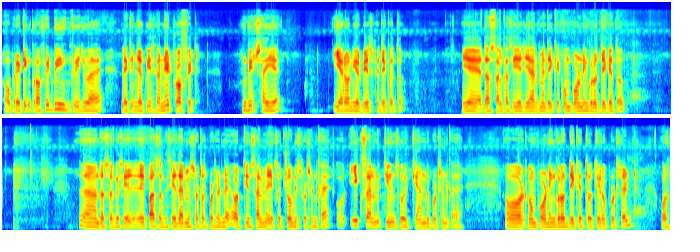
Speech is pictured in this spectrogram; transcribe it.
ऑपरेटिंग प्रॉफिट भी इंक्रीज हुआ है, लेकिन जबकि इसका नेट प्रॉफिट भी सही है। ईयर ऑन ईयर बेस पे देखो तो। ये दस साल का सी में देखे कंपाउंडिंग ग्रोथ देखे तो दस साल का सी पाँच साल का सी में सत्तर परसेंट है और तीन साल में एक सौ चौबीस परसेंट का है और एक साल में तीन सौ इक्यानवे परसेंट का है। और कंपाउंडिंग ग्रोथ देखे तो तेरह परसेंट और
